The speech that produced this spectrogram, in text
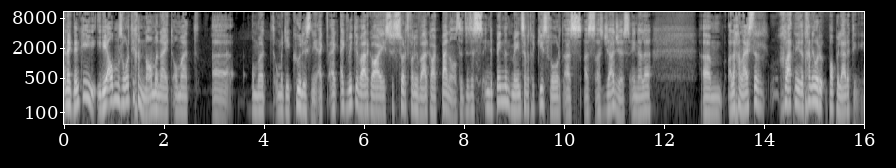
en ek dink hierdie albums word nie genomineer omdat uh omdat omdat jy cool is nie. Ek ek ek weet hoe werk daai so soort van hoe werk daai panels. Dit is independent mense wat gekies word as as as judges en hulle ehm um, hulle gaan luister glad nie. Dit gaan nie oor popularity nie.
